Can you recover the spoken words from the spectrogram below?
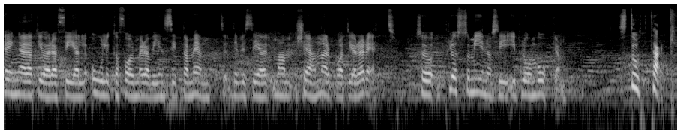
pengar att göra fel, olika former av incitament, det vill säga man tjänar på att göra rätt. Så plus och minus i, i plånboken. Stort tack!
